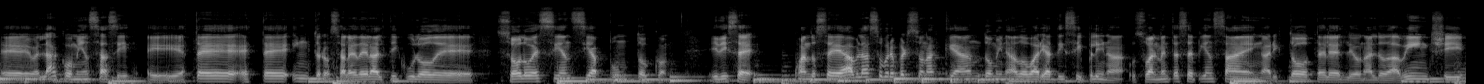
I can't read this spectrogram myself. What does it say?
eh, ¿verdad? Comienza así. Este, este intro sale del artículo de soloesciencia.com y dice, cuando se habla sobre personas que han dominado varias disciplinas, usualmente se piensa en Aristóteles, Leonardo da Vinci,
